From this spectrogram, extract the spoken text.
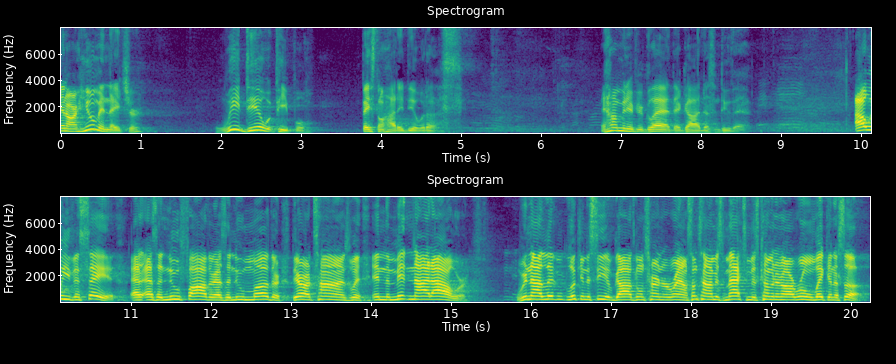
in our human nature, we deal with people based on how they deal with us. And how many of you are glad that God doesn't do that? I will even say it as, a new father, as a new mother, there are times when in the midnight hour, we're not looking to see if God's gonna turn it around. Sometimes it's Maximus coming in our room, waking us up.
